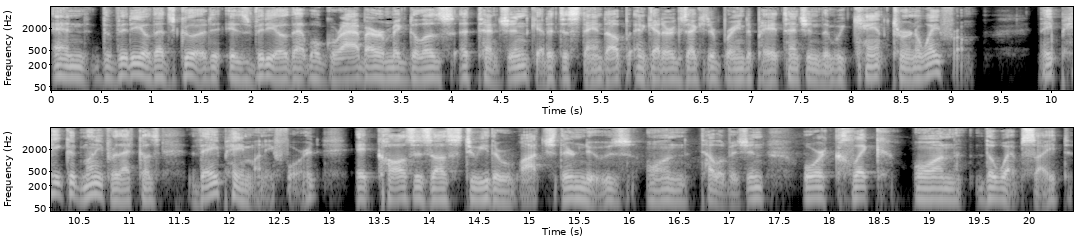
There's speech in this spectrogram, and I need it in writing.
And the video that's good is video that will grab our amygdala's attention, get it to stand up and get our executive brain to pay attention that we can't turn away from. They pay good money for that because they pay money for it. It causes us to either watch their news on television or click on the website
